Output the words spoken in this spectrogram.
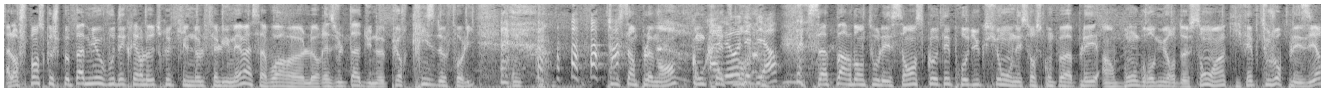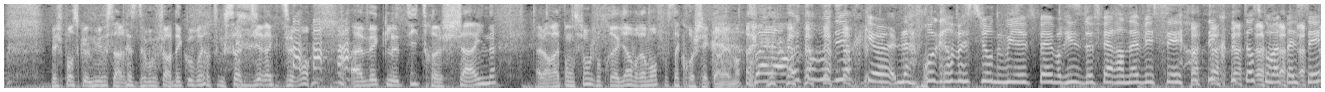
Alors je pense que je peux pas mieux vous décrire le truc qu'il ne le fait lui-même, à savoir le résultat d'une pure crise de folie. Donc, tout simplement, Allez, concrètement. on est bien. Ça part dans tous les sens. Côté production, on est sur ce qu'on peut appeler un bon gros mur de son, hein, qui fait toujours plaisir. Mais je pense que le mieux, ça reste de vous faire découvrir tout ça directement avec le titre Shine. Alors attention, je vous préviens, vraiment, faut s'accrocher quand même. hein. Bah alors, autant vous dire que la programmation de WeFM risque de faire un AVC en écoutant ce qu'on va passer.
